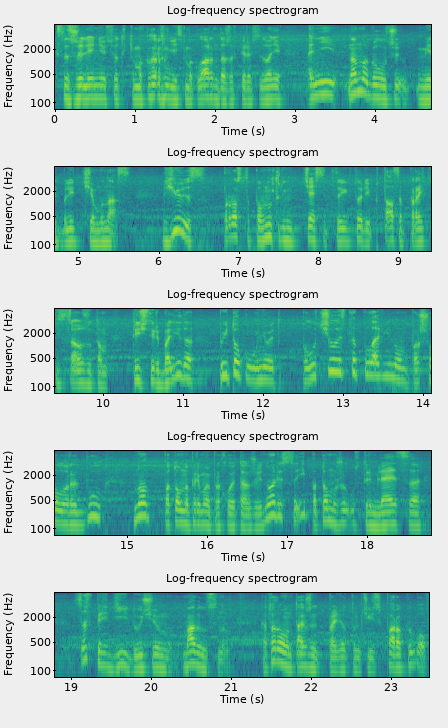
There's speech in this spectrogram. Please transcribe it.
к сожалению, все-таки Макларен есть Макларен, даже в первом сезоне. Они намного лучше умеют болеть, чем у нас. Льюис просто по внутренней части траектории пытался пройти сразу же там 3-4 болида. По итогу у него это получилось наполовину, он прошел Red Bull, но потом напрямую проходит также и Норриса, и потом уже устремляется за впереди идущим Магнусоном которого он также пройдет там через пару кругов.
